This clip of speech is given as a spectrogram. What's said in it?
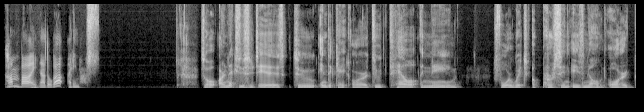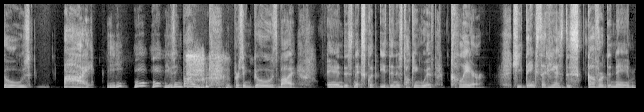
come by などがあります。So our next usage is to indicate or to tell a name for which a person is known or goes by. Using by. the person goes by. And this next clip, Ethan is talking with Claire. He thinks that he has discovered the name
